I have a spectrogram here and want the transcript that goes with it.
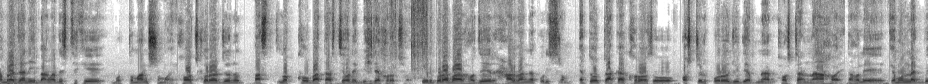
আমরা জানি বাংলাদেশ থেকে বর্তমান সময়ে হজ করার জন্য পাঁচ লক্ষ বা তার চেয়ে অনেক বেশি টাকা খরচ হয়। এরপর আবার হজের হাড় ভাঙা পরিশ্রম। এত টাকা খরচ ও কষ্টের পরও যদি আপনার হজটা না হয়, তাহলে কেমন লাগবে?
